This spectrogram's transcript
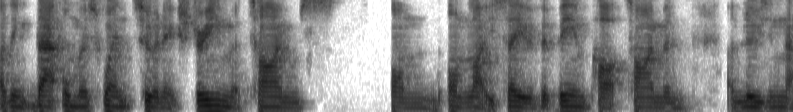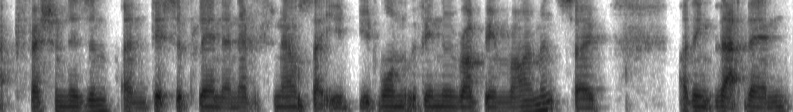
I think that almost went to an extreme at times on on like you say with it being part time and and losing that professionalism and discipline and everything else that you'd, you'd want within the rugby environment. So I think that then,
